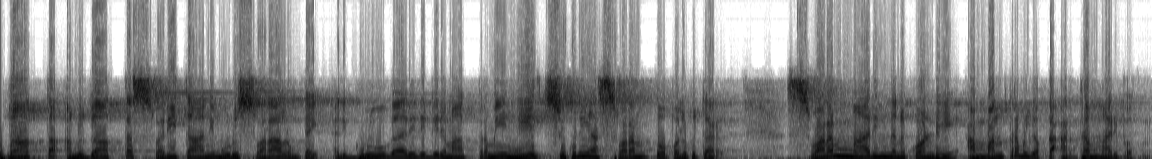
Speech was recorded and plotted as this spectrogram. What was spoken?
ఉదాత్త అనుదాత్త స్వరిత అని మూడు స్వరాలు ఉంటాయి అది గురువు గారి దగ్గర మాత్రమే నేర్చుకుని ఆ స్వరంతో పలుకుతారు. స్వరం మారిందనుకోండి ఆ మంత్రము యొక్క అర్థం మారిపోతుంది.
